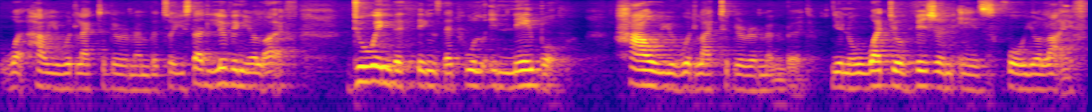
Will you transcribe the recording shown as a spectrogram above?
what how you would like to be remembered so you start living your life doing the things that will enable how you would like to be remembered you know what your vision is for your life.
